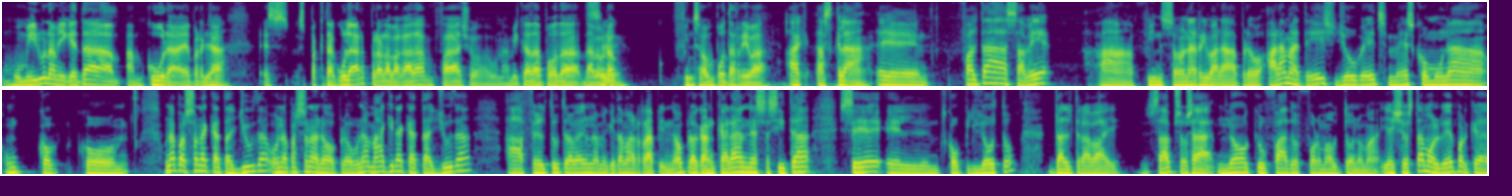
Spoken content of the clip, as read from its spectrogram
m'ho miro una miqueta amb, cura, eh? perquè ja. és espectacular, però a la vegada em fa això, una mica de por de, de veure sí. fins a on pot arribar. És clar, eh, falta saber uh, fins on arribarà, però ara mateix jo ho veig més com una, un cop, com una persona que t'ajuda, una persona no, però una màquina que t'ajuda a fer el teu treball una miqueta més ràpid, no? però que encara necessita ser el copiloto del treball saps? O sigui, no que ho fa de forma autònoma. I això està molt bé perquè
